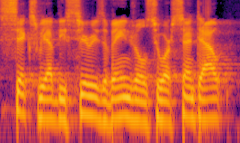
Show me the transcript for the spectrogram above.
6, we have these series of angels who are sent out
